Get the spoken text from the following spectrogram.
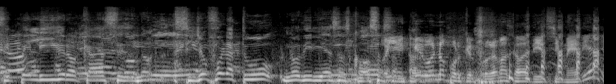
eso. peligro acá. se- no, si yo fuera tú, no diría esas cosas. Oye, Santa. qué bueno porque el programa acaba a diez y media.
